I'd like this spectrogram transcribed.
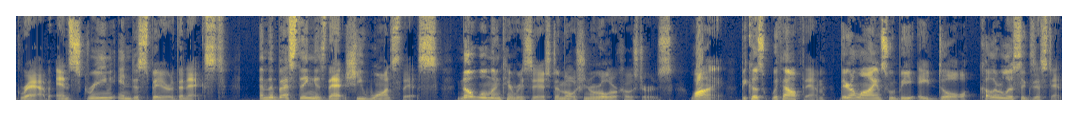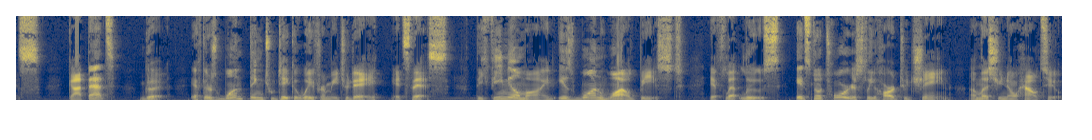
grab, and scream in despair the next. And the best thing is that she wants this. No woman can resist emotion roller coasters. Why? Because without them, their lives would be a dull, colorless existence. Got that? Good. If there's one thing to take away from me today, it's this. The female mind is one wild beast. If let loose, it's notoriously hard to chain, unless you know how to.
